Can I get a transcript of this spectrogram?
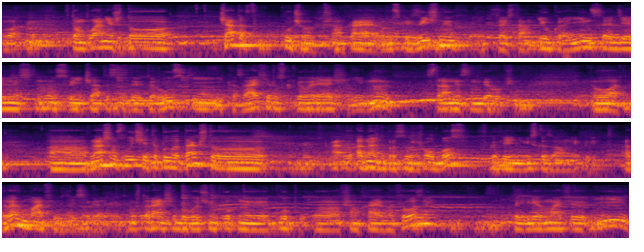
Вот. В том плане, что чатов куча в Шанхае русскоязычных, то есть там и украинцы отдельно, ну, свои чаты создают и русские, и казахи русскоговорящие, ну, страны СНГ, в общем. Вот. А в нашем случае это было так, что однажды просто зашел босс в кофейню и сказал мне, говорит, а давай в мафию здесь играть, потому что раньше был очень крупный клуб э, в Шанхае мафиозный по игре в мафию, и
